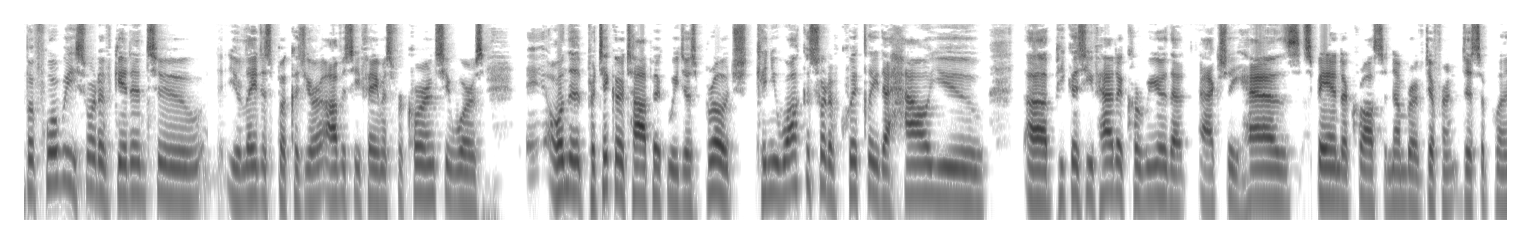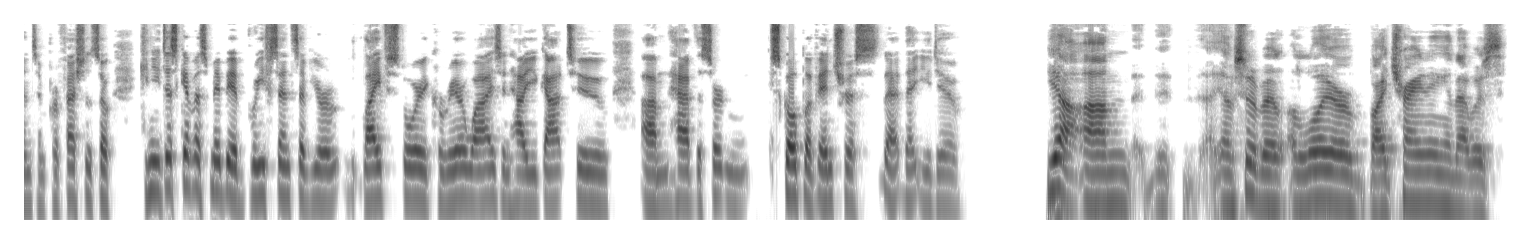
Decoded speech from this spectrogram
before we sort of get into your latest book, because you're obviously famous for currency wars, on the particular topic we just broached, can you walk us sort of quickly to how you, uh, because you've had a career that actually has spanned across a number of different disciplines and professions. So can you just give us maybe a brief sense of your life story career wise and how you got to um, have the certain scope of interest that, that you do? Yeah, um, I'm sort of a, a, lawyer by training, and that was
